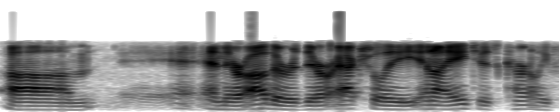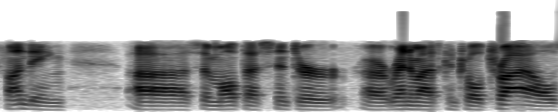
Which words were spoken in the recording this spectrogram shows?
Um, and there are other. There are actually NIH is currently funding uh, some multi-center uh, randomized controlled trials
